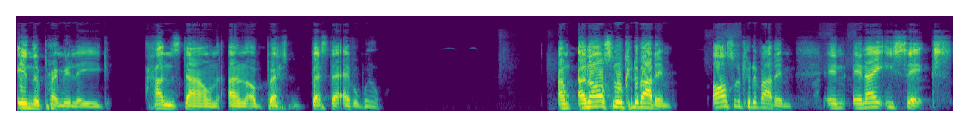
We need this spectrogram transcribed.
in the Premier League, hands down, and best best that ever will. And, and Arsenal could have had him. Arsenal could have had him in in '86.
